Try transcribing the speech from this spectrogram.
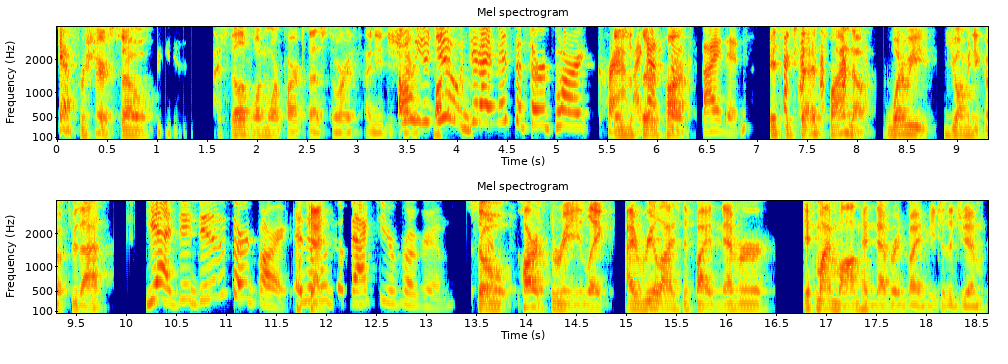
yeah, for sure. So I still have one more part to that story. I need to oh, share. Oh, you But do? Did I miss the third part? Crap. A I got part. so excited. It's it's fine though. What are we? You want me to go through that? Yeah, dude, do the third part. And then we'll go back to your programs. So part three, like I realized if I had never, if my mom had never invited me to the gym,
